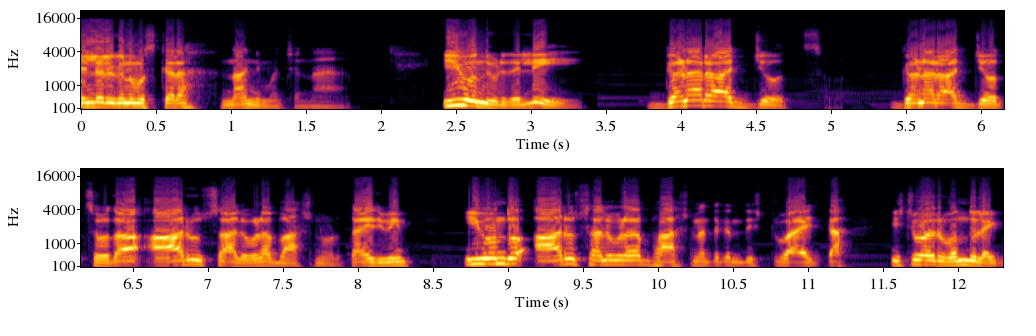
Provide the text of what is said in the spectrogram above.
ಎಲ್ಲರಿಗೂ ನಮಸ್ಕಾರ. ನಾನು ನಿಮ್ಮ ಚೆನ್ನ. ಈ ಒಂದು ವಿಡಿಯೋದಲ್ಲಿ ಗಣರಾಜ್ಯೋತ್ಸವ. ಗಣರಾಜ್ಯೋತ್ಸವದ ಆರು ಸಾಲುಗಳ ಭಾಷಣ ನೋಡ್ತಾ ಇದ್ವಿ. ಈ ಒಂದು ಆರು ಸಾಲುಗಳ ಭಾಷಣ ಅಂತಕ್ಕಂಥ ಇಷ್ಟ ಆಯ್ತಾ? ಇಷ್ಟವಾದ್ರೆ ಒಂದು ಲೈಕ್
